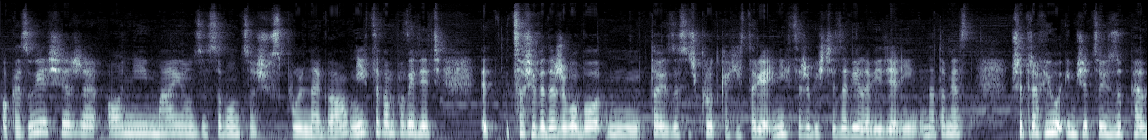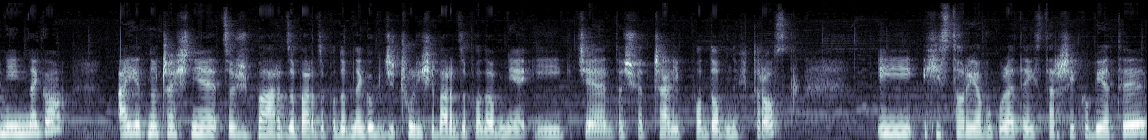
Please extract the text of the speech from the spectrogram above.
okazuje się, że oni mają ze sobą coś wspólnego. Nie chcę wam powiedzieć, y, co się wydarzyło, bo mm, to jest dosyć krótka historia i nie chcę, żebyście za wiele wiedzieli. Natomiast przytrafiło im się coś zupełnie innego, a jednocześnie coś bardzo, bardzo podobnego, gdzie czuli się bardzo podobnie i gdzie doświadczali podobnych trosk. I historia w ogóle tej starszej kobiety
